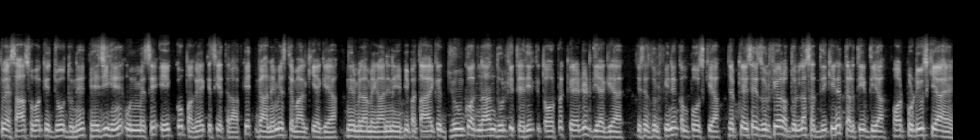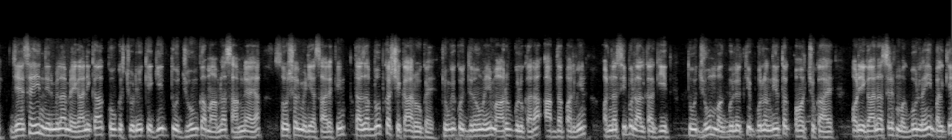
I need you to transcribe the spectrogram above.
تو احساس ہوا کہ جو دھنیں بھیجی ہیں ان میں سے ایک کو بغیر کسی اعتراف کے گانے میں استعمال کیا گیا۔ نرملا میگانی نے یہ بھی بتایا کہ جھوم کو عدنان دھول کی تحریر کے طور پر کریڈٹ دیا گیا ہے، جسے زلفی نے کمپوز کیا، جبکہ اسے زلفی اور عبداللہ صدیقی نے ترتیب دیا اور پروڈیوس کیا ہے۔ جیسے ہی نرملا میگانی کا کوک اسٹوڈیو کے گیت تو جھوم کا معاملہ سامنے آیا، سوشل میڈیا صارفین تجبب کا شکار ہو گئے۔ کیونکہ کچھ دنوں میں ہی معروف گلوکارہ آبدہ پروین اور نصیب الال کا گیت تو جھوم مقبولیت کی بلندیوں تک پہنچ چکا ہے اور یہ گانا صرف مقبول نہیں بلکہ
